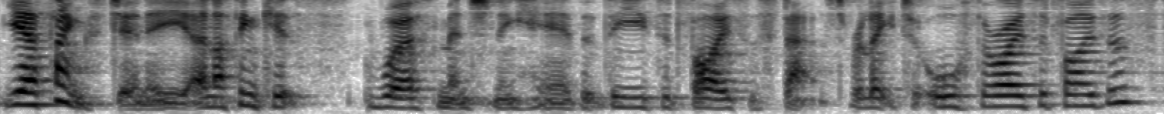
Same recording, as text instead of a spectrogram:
Yeah, thanks, Jenny. And I think it's worth mentioning here that these advisor stats relate to authorised advisors.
